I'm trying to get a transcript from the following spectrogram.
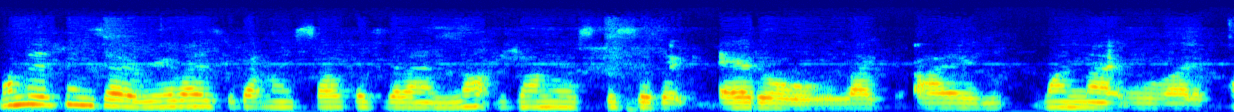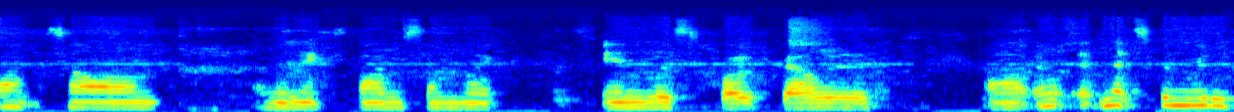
one of the things I realized about myself is that I'm not genre specific at all. Like I one night will write a punk song, and the next time some like endless folk ballad, uh, and, and, that's been really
